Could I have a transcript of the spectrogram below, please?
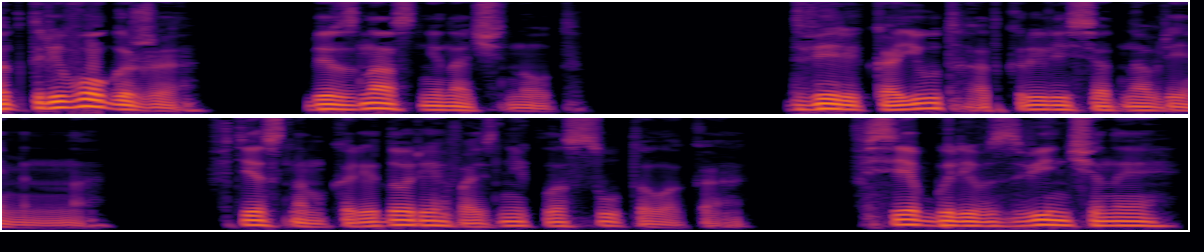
Так тревога же! Без нас не начнут!» Двери кают открылись одновременно. В тесном коридоре возникла сутолока. Все были взвинчены,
